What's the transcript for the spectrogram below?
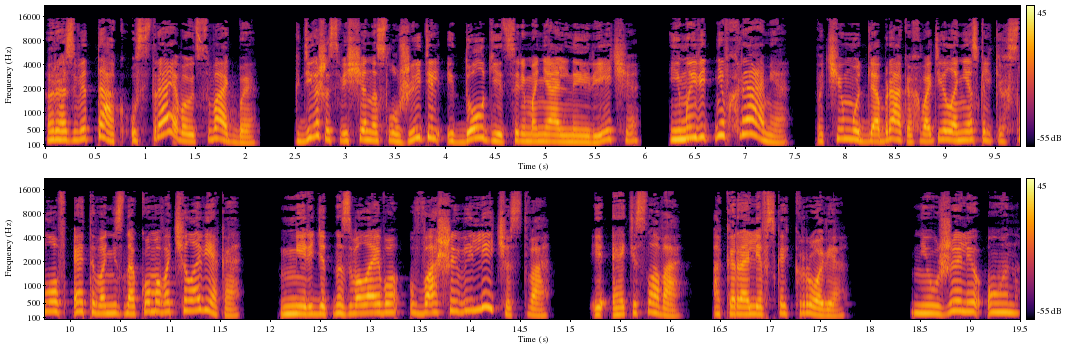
Разве так устраивают свадьбы? Где же священнослужитель и долгие церемониальные речи? И мы ведь не в храме. Почему для брака хватило нескольких слов этого незнакомого человека? Мередит назвала его «Ваше Величество». И эти слова о королевской крови. Неужели он...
